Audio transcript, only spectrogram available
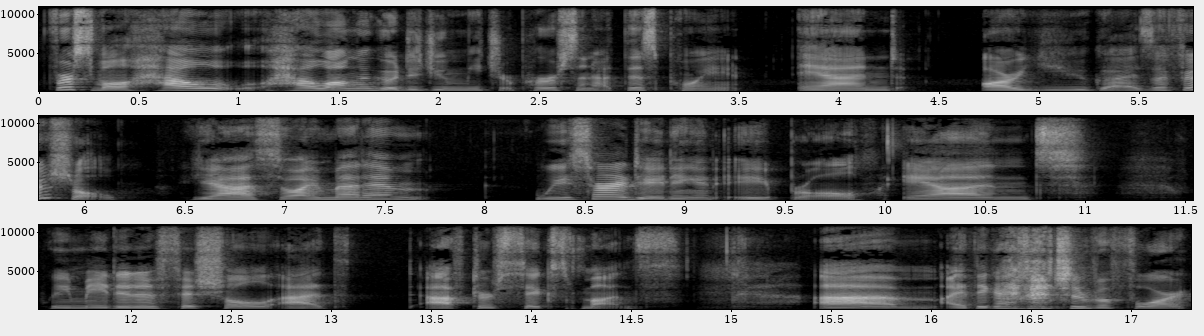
first of all, how how long ago did you meet your person at this point, and are you guys official? Yeah, so I met him. We started dating in April, and we made it official at after six months. Um, I think I mentioned before.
